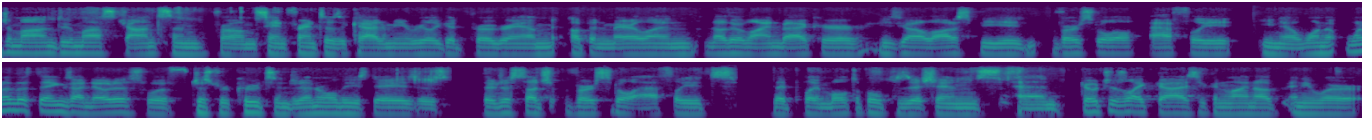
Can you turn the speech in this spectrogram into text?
Jamon Dumas Johnson from St. Francis Academy, really good program up in Maryland. Another linebacker. He's got a lot of speed, versatile athlete. You know, one one of the things I notice with just recruits in general these days is they're just such versatile athletes. They play multiple positions, and coaches like guys who can line up anywhere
